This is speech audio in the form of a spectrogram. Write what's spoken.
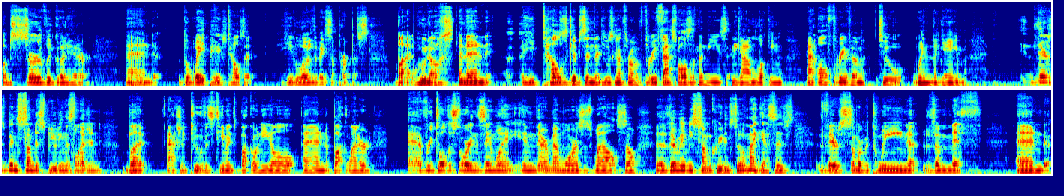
absurdly good hitter. And the way Paige tells it, he loaded the base on purpose. But who knows? And then he tells Gibson that he was going to throw him three fastballs at the knees, and he got him looking at all three of them to win the game there's been some disputing this legend, but actually, two of his teammates, Buck O'Neil and Buck Leonard, every told the story in the same way in their memoirs as well. So uh, there may be some credence to it. My guess is there's somewhere between the myth and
